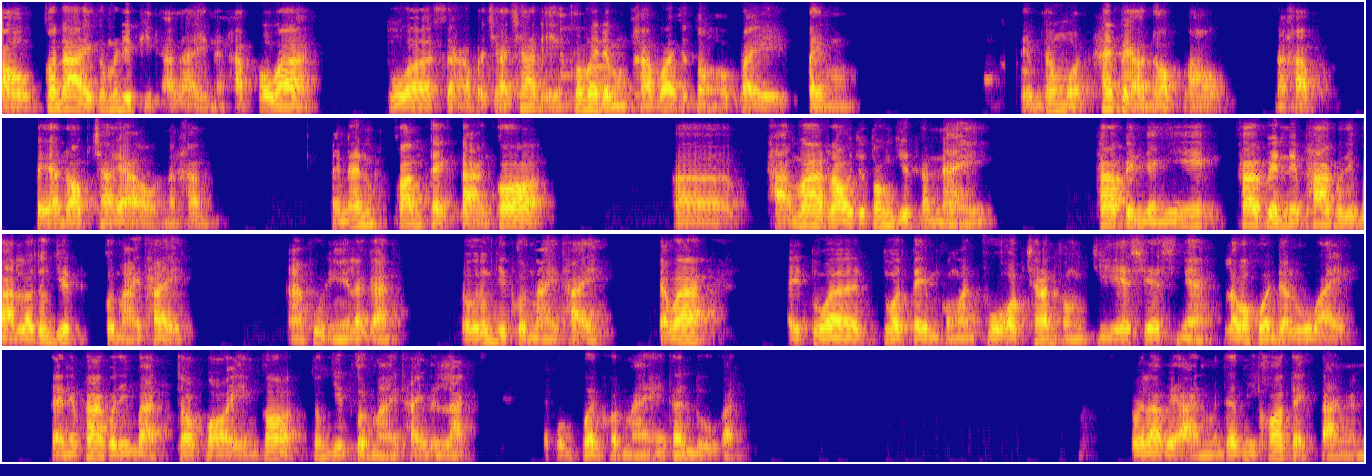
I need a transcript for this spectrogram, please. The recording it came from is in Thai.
เขาก็ได้ก็ไม่ได้ผิดอะไรนะครับ เพราะว่าตัวสหประชาชาติเองก็ไม่ได้บังคับว่าจะต้องเอาไปเต็ม เต็มทั้งหมดให้ไป adopt เอานะครับ ไป adopt ใช้เอานะครับดังนั้นความแตกต่างก็ถามว่าเราจะต้องยึดอันไหน ถ้าเป็นอย่างนี้ถ้าเป็นในภาคปฏิบัติ เราต้องยึดกฎหมายไทย อ่าพูดอย่างนี้แล้วกัน เราต้องยึดกฎหมายไทย แต่ว่า ไอตัวตัวเต็มของมัน full option ของ GHS เนี่ย เราก็ควรจะรู้ไว้ แต่ในภาคปฏิบัติจปอเองก็ต้องยึดกฎหมายไทยเป็นหลัก แต่ผมเปิดกฎหมายให้ท่านดูก่อน เวลาไปอ่านมันจะมีข้อแตกต่างกัน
